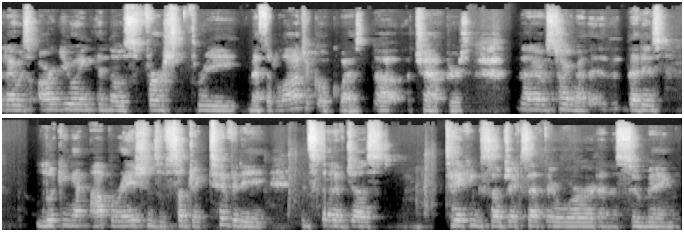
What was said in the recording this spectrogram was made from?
that I was arguing in those first three methodological quest, uh, chapters that I was talking about. That is looking at operations of subjectivity instead of just taking subjects at their word and assuming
